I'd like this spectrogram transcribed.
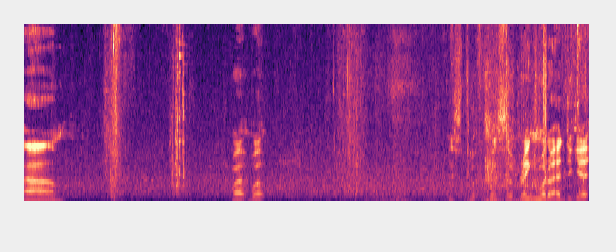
Um. What? What? This wa- was the to get?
